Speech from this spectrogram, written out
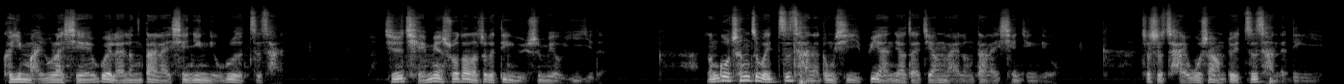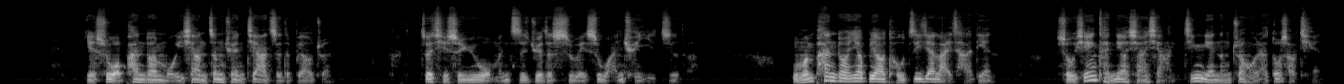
可以买入那些未来能带来现金流入的资产。其实前面说到的这个定语是没有意义的。能够称之为资产的东西，必然要在将来能带来现金流，这是财务上对资产的定义，也是我判断某一项证券价值的标准。这其实与我们直觉的思维是完全一致的。我们判断要不要投资一家奶茶店，首先肯定要想想今年能赚回来多少钱，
